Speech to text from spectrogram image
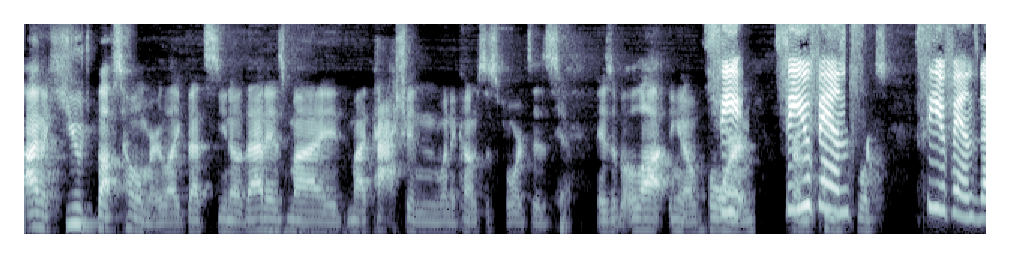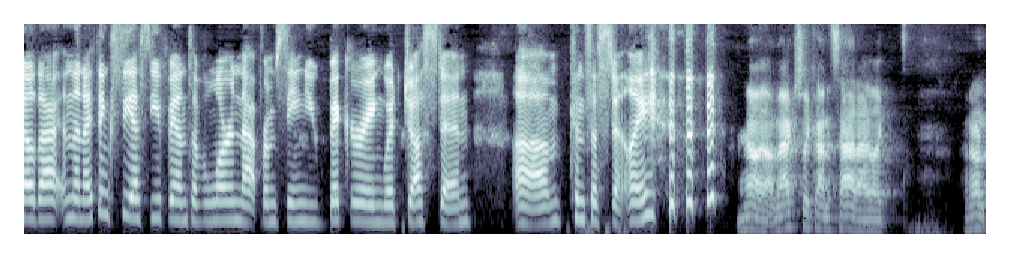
I'm a huge Buffs homer. Like that's you know that is my my passion when it comes to sports is yeah. is a lot you know born. See, CU fans. Sports. CU fans know that, and then I think CSU fans have learned that from seeing you bickering with Justin um, consistently. no, I'm actually kind of sad. I like I don't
